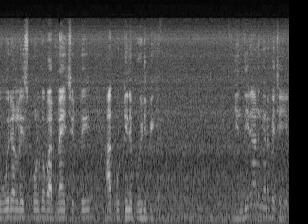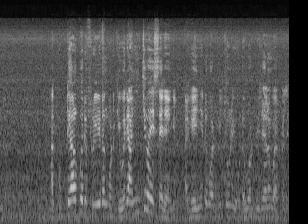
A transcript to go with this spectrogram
ദൂരമുള്ള ഈ സ്കൂൾക്ക് പറഞ്ഞയച്ചിട്ട് ആ കുട്ടീനെ പീഡിപ്പിക്കുക. എന്തിനാണ് ഇങ്ങനെയൊക്കെ ചെയ്യേണ്ടത്? ആ കുട്ടികൾക്കൊരു ഫ്രീഡം കൊടുക്കുക ഒരു അഞ്ച് വയസ്സരെങ്കിലും. അത് കഴിഞ്ഞിട്ട് പഠിപ്പിച്ചോളൂ. ഇവിടെ പഠിപ്പിച്ചാലും കുഴപ്പമില്ല.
